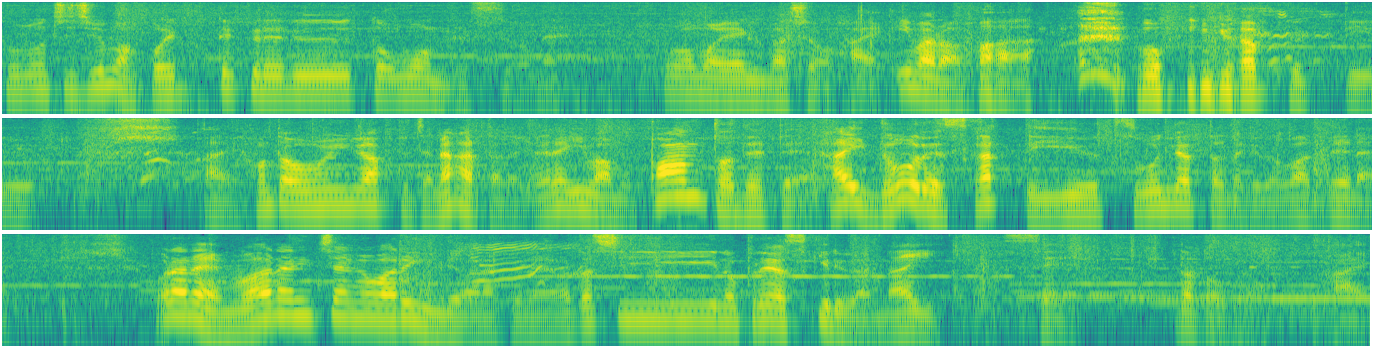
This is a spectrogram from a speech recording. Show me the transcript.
そのうち10万超えてくれると思うんですよね。このままやりましょう。はい。今のはまあウォーミングアップっていうはい、本当はウォーミングアップじゃなかったんだけどね、今もうパンと出て、はい、どうですかっていうつもりだったんだけど、まあ出ない。これはね、ムアラニちゃんが悪いんではなくね、私のプレイヤースキルがないせいだと思う。はい。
